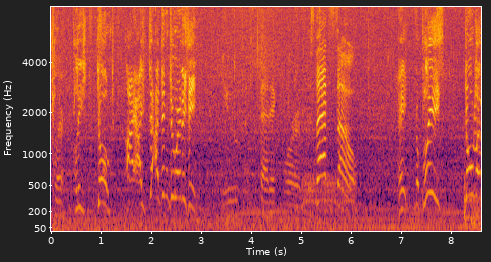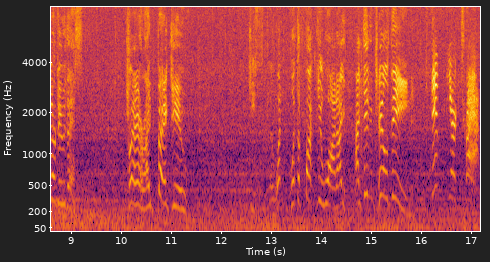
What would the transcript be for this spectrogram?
Claire, please don't! I, I, I didn't do anything! You pathetic worm. Is that so? Hey, no, please! Don't let her do this! Claire, I beg you! Jesus, Claire, what, what the fuck do you want? I, I didn't kill Dean! Zip your trap!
